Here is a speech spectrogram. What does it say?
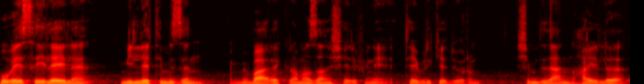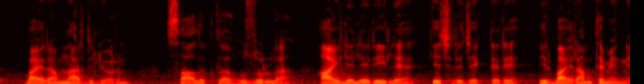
Bu vesileyle milletimizin mübarek Ramazan-ı Şerifini tebrik ediyorum. Şimdiden hayırlı bayramlar diliyorum. Sağlıkla, huzurla, aileleriyle geçirecekleri bir bayram temenni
